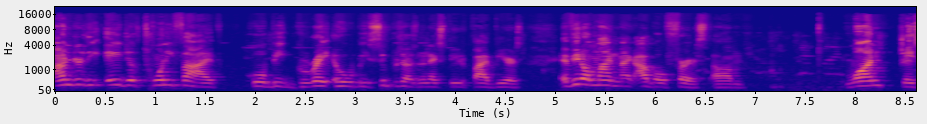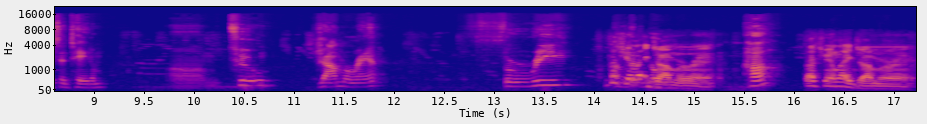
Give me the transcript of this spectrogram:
under the age of 25 who will be great, who will be superstars in the next three to five years. If you don't mind, Mike, I'll go first. Um, one, Jayson Tatum. Um, two, Ja Morant. Three. I thought you like Ja Morant. Huh? I thought you didn't like Ja Morant.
